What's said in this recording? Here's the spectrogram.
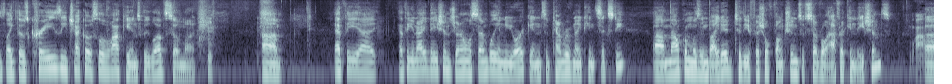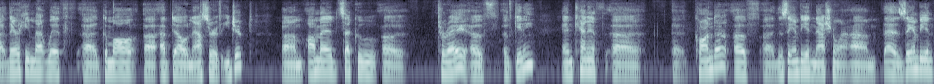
It's like those crazy Czechoslovakians we love so much. um, at the uh, at the United Nations General Assembly in New York in September of 1960, uh, Malcolm was invited to the official functions of several African nations. Wow. Uh, there, he met with uh, Gamal uh, Abdel Nasser of Egypt, um, Ahmed Sekou uh, Touré of, of Guinea, and Kenneth uh, uh, Kaunda of uh, the Zambian National um, the Zambian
